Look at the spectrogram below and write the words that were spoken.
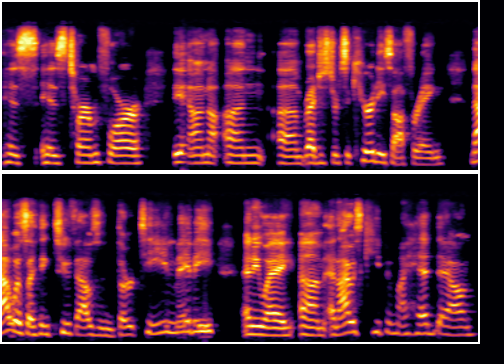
his his term for the unregistered un, um, securities offering. That was, I think, 2013 maybe. Anyway, um, and I was keeping my head down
